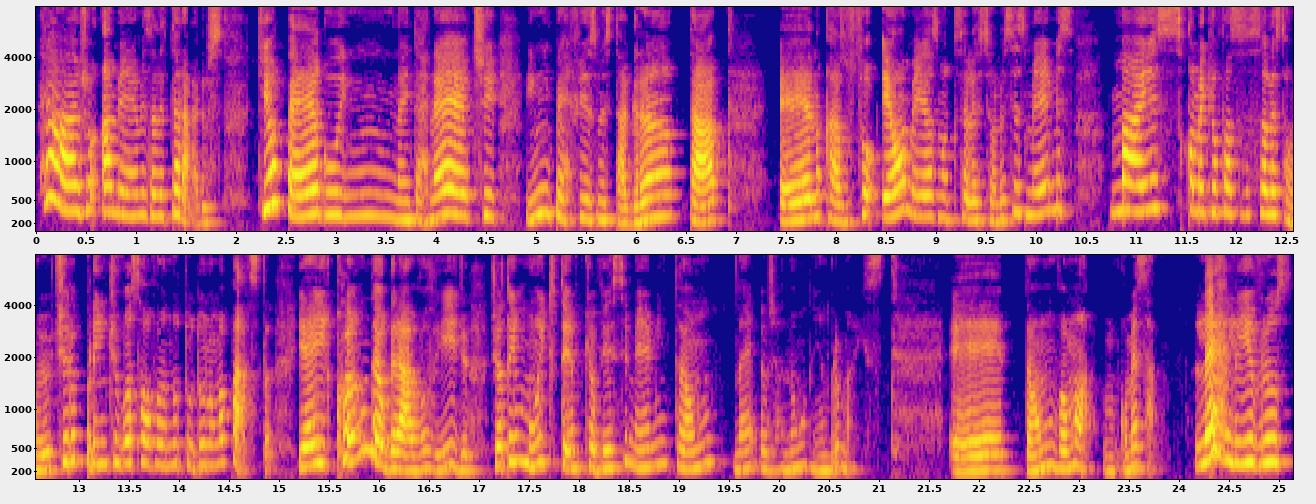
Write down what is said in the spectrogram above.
reajo a memes literários que eu pego em, na internet, em perfis no Instagram, tá? É, no caso, sou eu mesma que seleciono esses memes, mas como é que eu faço essa seleção? Eu tiro print e vou salvando tudo numa pasta. E aí, quando eu gravo o vídeo, já tem muito tempo que eu vi esse meme, então, né, eu já não lembro mais. É, então, vamos lá, vamos começar. Ler livros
